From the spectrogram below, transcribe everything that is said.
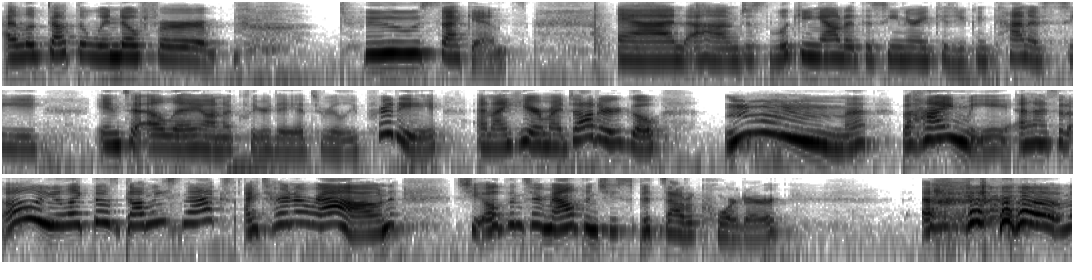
I looked out the window for two seconds and um, just looking out at the scenery because you can kind of see into LA on a clear day. It's really pretty. And I hear my daughter go, mmm, behind me. And I said, Oh, you like those gummy snacks? I turn around. She opens her mouth and she spits out a quarter. Um,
